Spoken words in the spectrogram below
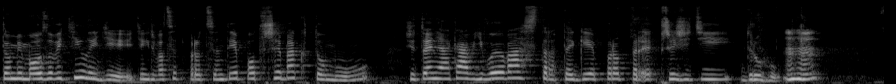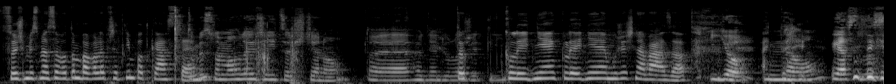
to mimozovití lidi, těch 20% je potřeba k tomu, že to je nějaká vývojová strategie pro pre- přežití druhu. Mm-hmm. Což my jsme se o tom bavili před tím podcastem. To bychom mohli říct ještě, no. To je hodně důležitý. To klidně, klidně můžeš navázat. Jo, no. Já jsem zase...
